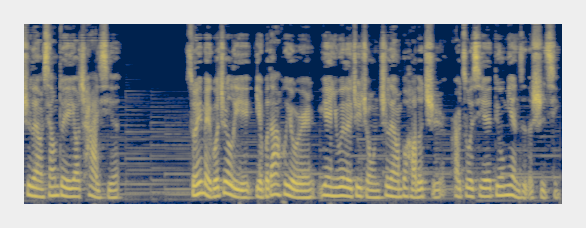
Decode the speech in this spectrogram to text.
质量相对要差一些。所以，美国这里也不大会有人愿意为了这种质量不好的纸而做些丢面子的事情。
